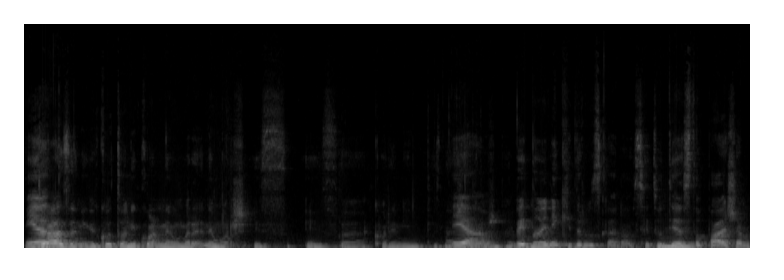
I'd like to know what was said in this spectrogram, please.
ja. grozen, kako to nikoli ne umre, ne moreš iz. Iz uh, korenin, ja, vedno je nekaj drugega, no. se tudi mm. jaz opažam.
